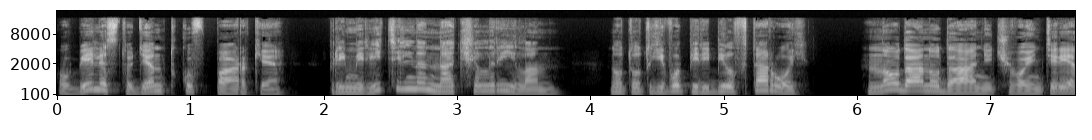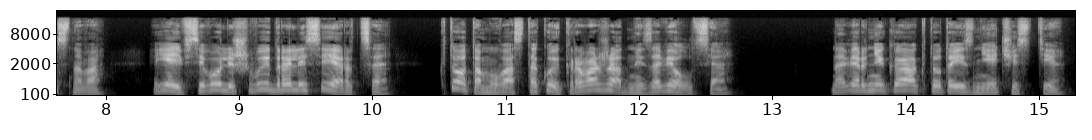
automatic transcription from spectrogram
Убили студентку в парке. Примирительно начал Рилан. Но тут его перебил второй. «Ну да, ну да, ничего интересного. Ей всего лишь выдрали сердце. Кто там у вас такой кровожадный завелся?» «Наверняка кто-то из нечисти», —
